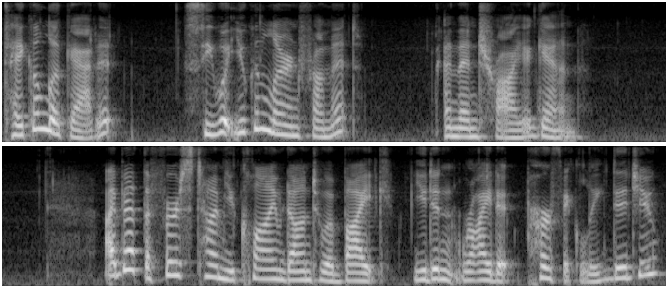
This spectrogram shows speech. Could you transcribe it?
Take a look at it, see what you can learn from it, and then try again. I bet the first time you climbed onto a bike, you didn't ride it perfectly, did you?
